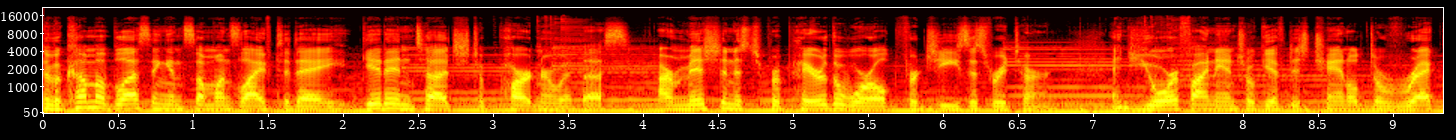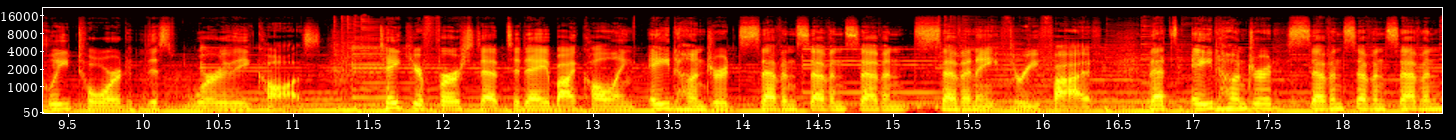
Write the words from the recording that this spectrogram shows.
To become a blessing in someone's life today, get in touch to partner with us. Our mission is to prepare the world for Jesus' return. and your financial gift is channeled directly toward this worthy cause. Take your first step today by calling 800 777 7835. That's 800 777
